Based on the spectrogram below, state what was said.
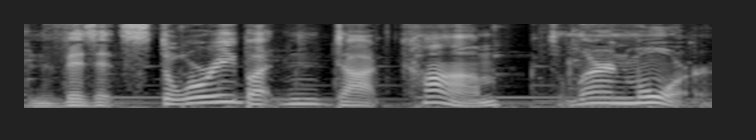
and visit storybutton.com to learn more.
